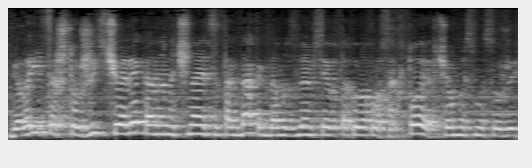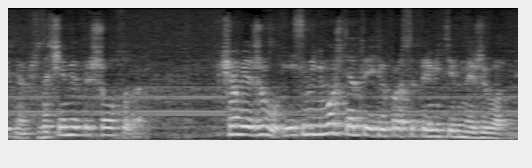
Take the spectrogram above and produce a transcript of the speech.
Говорится, что жизнь человека, она начинается тогда, когда мы задаем себе вот такой вопрос, а кто я, в чем мой смысл жизни вообще, зачем я пришел сюда, в чем я живу. Если вы не можете ответить, вы просто примитивные животные.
